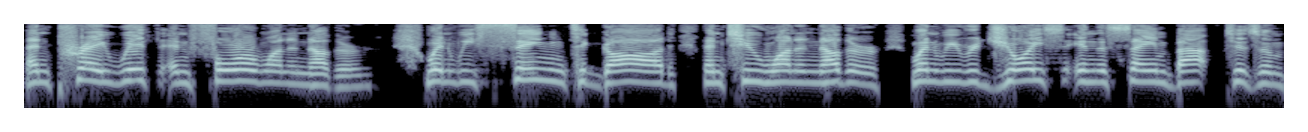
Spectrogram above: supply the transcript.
and pray with and for one another, when we sing to God and to one another, when we rejoice in the same baptism,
